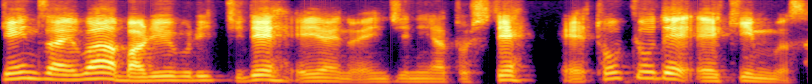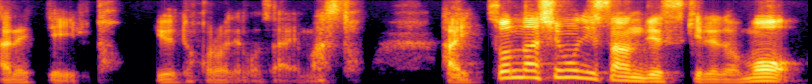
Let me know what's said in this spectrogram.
現在はバリューブリッジで AI のエンジニアとして、東京で勤務されているというところでございますと。はい。そんな下地さんですけれども、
